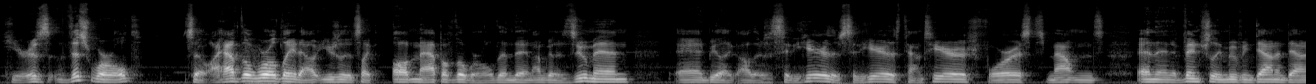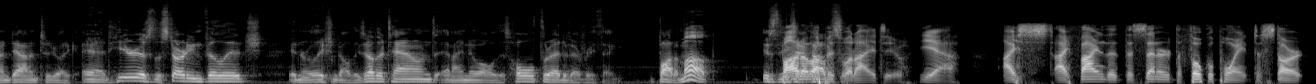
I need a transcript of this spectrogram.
here is this world, So I have the world laid out. Usually it's like a map of the world, and then I'm gonna zoom in and be like, oh, there's a city here, there's a city here, there's towns here, forests, mountains, and then eventually moving down and down and down until you're like, and here is the starting village in relation to all these other towns, and I know all this whole thread of everything. Bottom up is the Bottom up is what I do. Yeah, I I find that the center, the focal point to start,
